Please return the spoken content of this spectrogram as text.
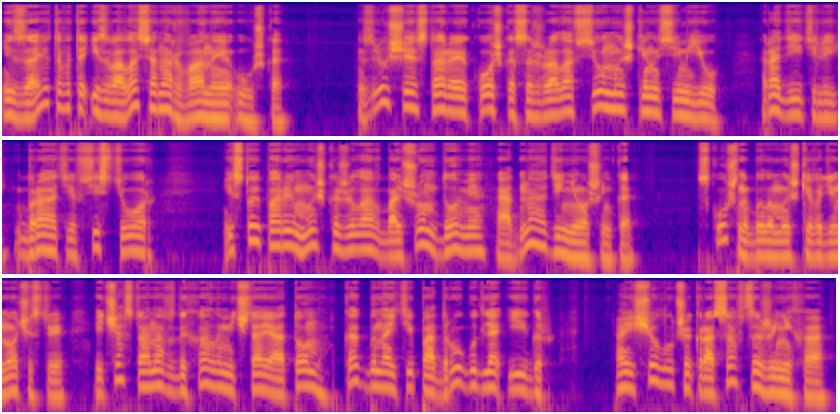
Из-за этого-то и звалась она Рваное ушко. Злющая старая кошка сожрала всю мышкину семью, родителей, братьев, сестер, и с той поры мышка жила в большом доме одна-одинешенька. Скучно было мышке в одиночестве, и часто она вздыхала, мечтая о том, как бы найти подругу для игр, а еще лучше красавца-жениха.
